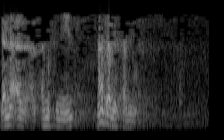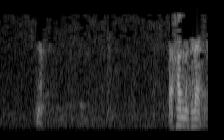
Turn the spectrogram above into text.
لأن المسلمين ما زالوا يستعملونه. نعم. أخذنا ثلاثة.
